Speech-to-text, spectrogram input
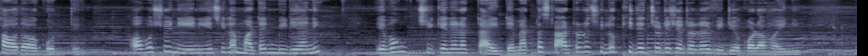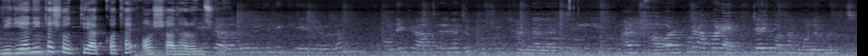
খাওয়া দাওয়া করতে। অবশ্যই নিয়ে নিয়েছিলাম মাটন বিরিয়ানি এবং চিকেনের একটা আইটেম একটা স্টার্টারও ছিল, খিদের চোটে সেটার আর ভিডিও করা হয়নি। বিরিয়ানিটা সত্যি এক কথায় অসাধারণ ছিল। আর খাওয়ার পর আমার একটাই কথা মনে হচ্ছে।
